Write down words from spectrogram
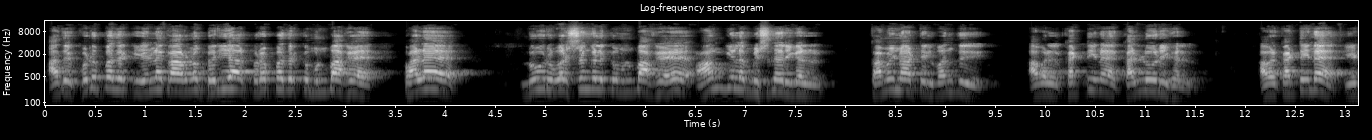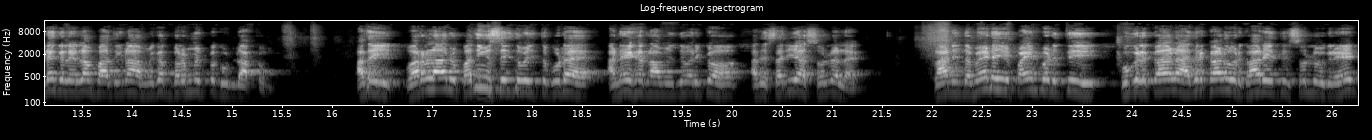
அது கொடுப்பதற்கு என்ன காரணம்? பெரியார் பிறப்பதற்கு முன்பாக பல நூறு வருஷங்களுக்கு முன்பாக ஆங்கில மிஷினரிகள் தமிழ்நாட்டில் வந்து அவர்கள் கட்டின கல்லூரிகள் அவர் கட்டின இடங்கள் எல்லாம் பார்த்தீங்கன்னா மிக பிரமிப்புக்கு உண்டாக்கும். அதை வரலாறு பதிவு செய்து வைத்து கூட அநேகர் நாம் இது வரைக்கும் அதை சரியா சொல்லல. நான் இந்த மேடையை பயன்படுத்தி உங்களுக்கான அதற்கான ஒரு காரியத்தை சொல்லுகிறேன்.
